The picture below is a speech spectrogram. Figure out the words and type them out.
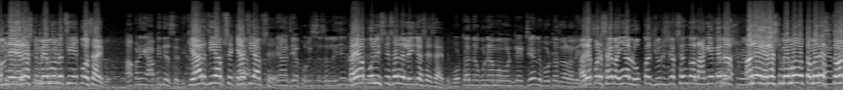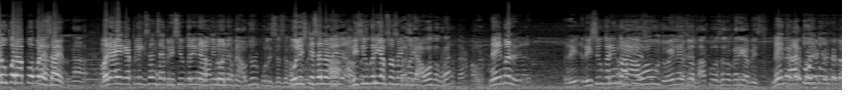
અમને એરેસ્ટ મેમો નથી આપ્યો સાહેબ. આપણે આપી દેશે ક્યારથી આપશે? ક્યાંથી આપશે? ત્યાં જે પોલીસ સ્ટેશન લઈ જાય કયા પોલીસ સ્ટેશને લઈ જશે સાહેબ? બોટાદના ગુનામાં વોન્ટેડ છે એટલે બોટાદ વાળા લઈ અરે પણ સાહેબ અહીંયા લોકલ જ્યુરિસ્ડિક્શન તો લાગે કે ના? અને એરેસ્ટ મેમો તો તમારે સ્થળ ઉપર આપવો પડે સાહેબ. મને આ એક એપ્લિકેશન સાહેબ રિસીવ કરીને આપી દો ને. આવજો ને police station police station receive કરી આપશો સાહેબ મને. આવો તો ખરા. નહીં પણ રિસીવ કરીને તો આપી આવું જોઈ લેજો થાતું હશે તો કરી આપીશ નહીં થાતું હોય તો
